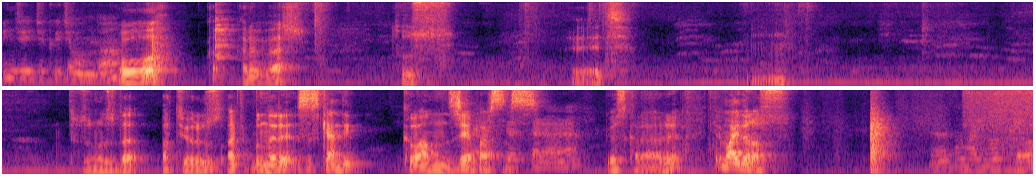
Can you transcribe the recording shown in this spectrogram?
İnce ince kıyacağım onu da. Oo. Ka- karabiber. Tuz. Evet. Hmm. Tuzumuzu da atıyoruz. Artık bunları siz kendi kıvamınızca yaparsınız. Göz kararı. Göz kararı. Ve maydanoz. Biraz da maydanoz koyalım.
